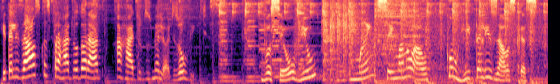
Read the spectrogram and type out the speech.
Rita Lisauskas para a Rádio Eldorado, a rádio dos melhores ouvintes. Você ouviu Mãe Sem Manual, com Rita Lisauskas.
